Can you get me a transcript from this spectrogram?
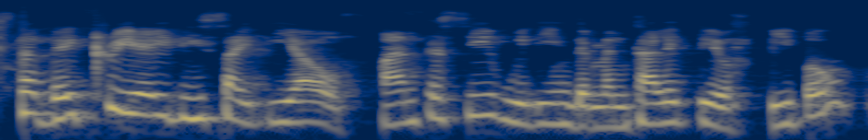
is that they create this idea of fantasy within the mentality of people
